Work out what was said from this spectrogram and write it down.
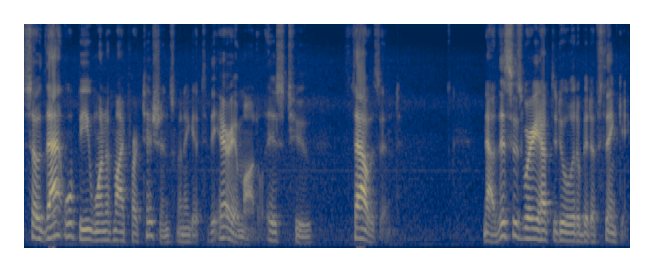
So that will be one of my partitions when I get to the area model, is 2,000. Now this is where you have to do a little bit of thinking.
